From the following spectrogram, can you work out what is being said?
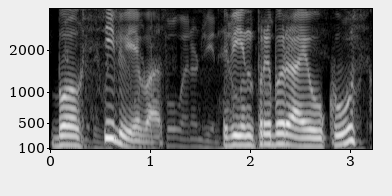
Бог зцілює вас. Він прибирає укус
